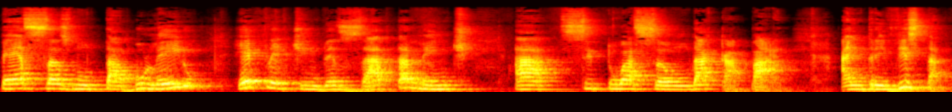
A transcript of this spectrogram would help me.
peças no tabuleiro, refletindo exatamente a situação da capa. A entrevista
